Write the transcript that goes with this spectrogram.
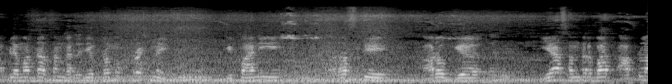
आपल्या मतदारसंघाचे जे प्रमुख प्रश्न आहे की पाणी रस्ते आरोग्य या संदर्भात आपला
